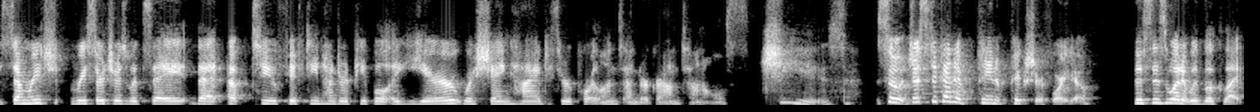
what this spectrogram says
Some reach researchers would say that up to 1,500 people a year were shanghaied through Portland's underground tunnels. Jeez. So, just to kind of paint a picture for you, this is what it would look like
